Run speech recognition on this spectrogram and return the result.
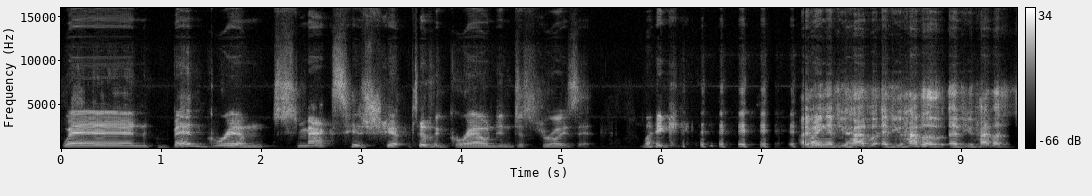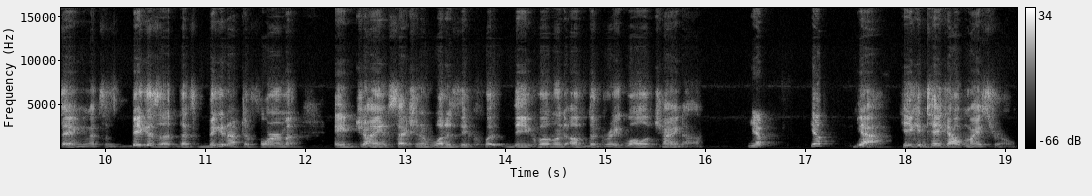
When Ben Grimm smacks his ship to the ground and destroys it. Like I mean, if you have if you have a if you have a thing that's as big as a that's big enough to form a giant section of what is the equi- the equivalent of the Great Wall of China, Yep. Yep. yeah, he can take out Maestro.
